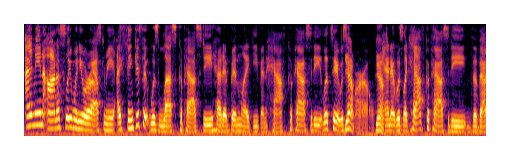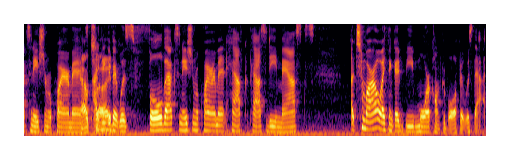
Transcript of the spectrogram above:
I mean, honestly, when you were asking me, I think if it was less capacity, had it been like even half capacity, let's say it was yeah. tomorrow, yeah. and it was like half capacity, the vaccination requirements. Outside. I think if it was full vaccination requirement, half capacity, masks. Uh, tomorrow, I think I'd be more comfortable if it was that.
